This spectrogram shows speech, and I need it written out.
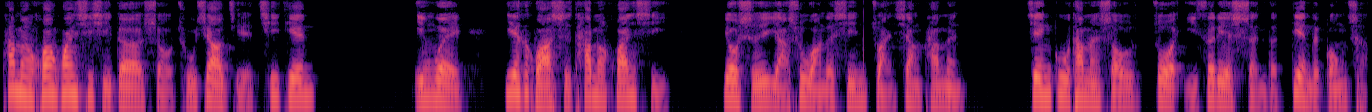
他们欢欢喜喜的守除孝节七天，因为耶和华使他们欢喜，又使亚述王的心转向他们，兼顾他们守做以色列神的殿的工程。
